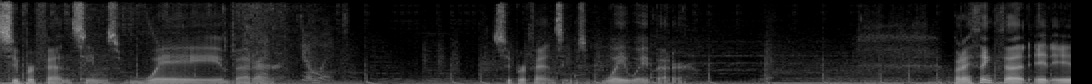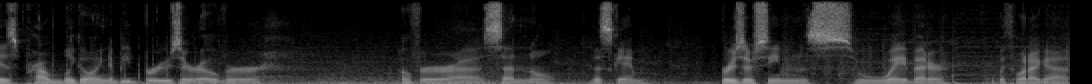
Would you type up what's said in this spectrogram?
But the Super Fan seems way better. Super Fan seems way, way better. But I think that it is probably going to be Bruiser over over uh, Sentinel this game. Bruiser seems way better with what I got.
